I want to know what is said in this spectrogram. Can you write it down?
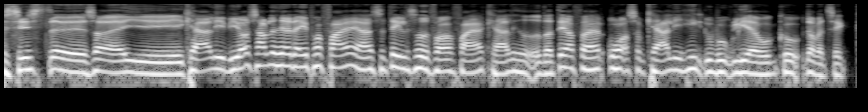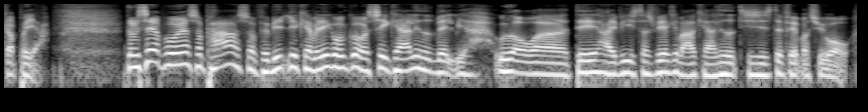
Til sidst, øh, så er I kærlige. Vi er også samlet her i dag for at fejre jer, så deltid for at fejre kærligheden. Og derfor er et ord som kærlig helt umuligt at undgå, når man tænker på jer. Når vi ser på jer som par og som familie, kan man ikke undgå at se kærlighed mellem jer. Udover det har I vist os virkelig meget kærlighed de sidste 25 år.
